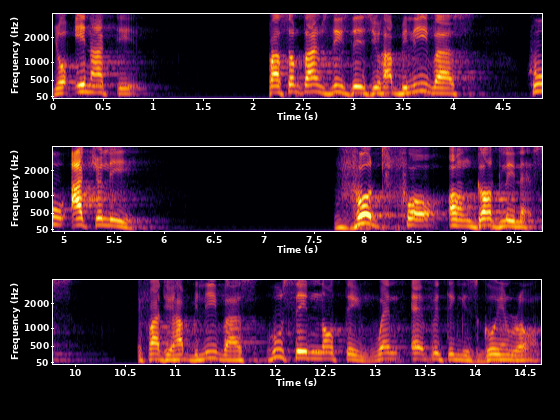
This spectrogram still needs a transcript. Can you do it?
You're inactive. But sometimes these days you have believers who actually vote for ungodliness. In fact, you have believers who say nothing when everything is going wrong.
